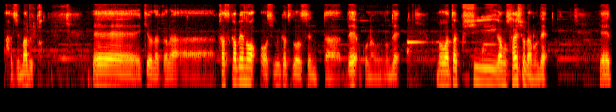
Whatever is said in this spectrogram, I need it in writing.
始まると。えー、今日だから、春日部の市民活動センターで行うので、まあ、私がもう最初なので、えー、っ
